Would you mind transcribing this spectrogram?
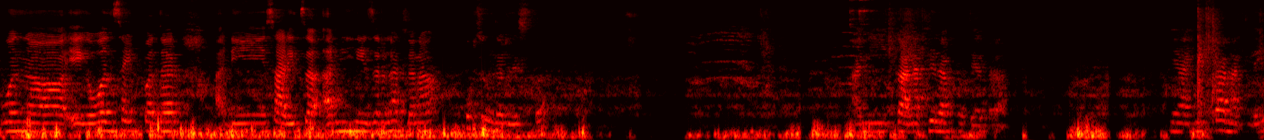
वन एक वन साईड पदर आणि साडीचा आणि हे जर घातलं ना खूप सुंदर दिसतं. आणि कानातले दाखवते आता. हे आहे कानातले.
